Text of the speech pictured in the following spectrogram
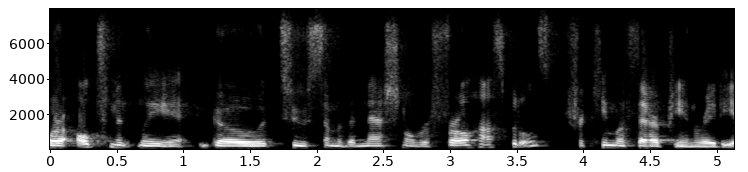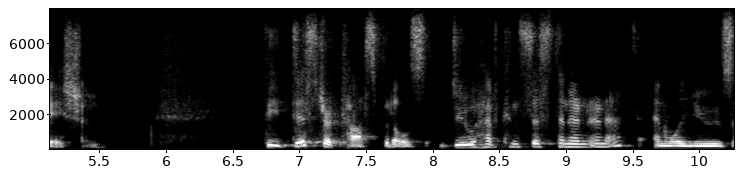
or ultimately go to some of the national referral hospitals for chemotherapy and radiation. The district hospitals do have consistent internet and will use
